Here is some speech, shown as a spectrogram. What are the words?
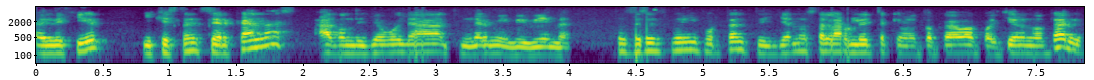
elegir y que están cercanas a donde yo voy a tener mi vivienda. Entonces es muy importante, ya no está la ruleta que me tocaba a cualquier notario.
